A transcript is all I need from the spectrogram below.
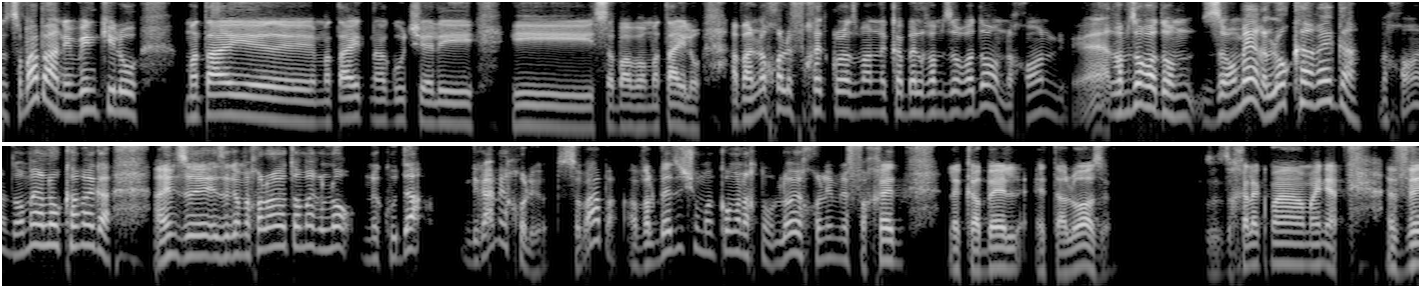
סבבה, אני מבין כאילו מתי, אה, מתי ההתנהגות שלי היא סבבה, מתי לא. אבל אני לא יכול לפחד כל הזמן לקבל רמזור אדום, נכון? אה, רמזור אדום זה אומר לא כרגע, נכון? זה אומר לא כרגע. האם זה, זה גם יכול להיות אומר לא, נקודה. זה גם יכול להיות, סבבה. אבל באיזשהו מקום אנחנו לא יכולים לפחד לקבל את הלא הזה. זה, זה חלק מה, מהעניין. ו,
